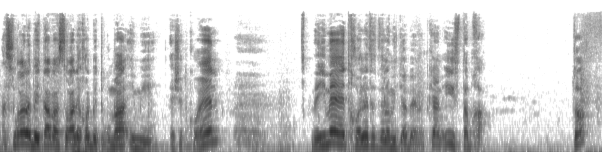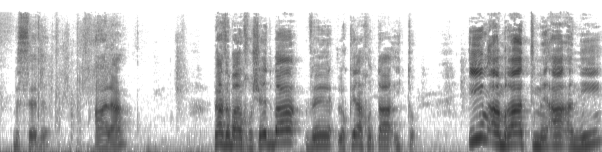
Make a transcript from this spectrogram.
אסורה לביתה ואסורה לאכול בתרומה אם היא אשת כהן, והיא מת, חולצת ולא מתייבמת. כן, היא הסתבכה. טוב, בסדר. הלאה. ואז הבעל חושד בה ולוקח אותה איתו. אם אמרה טמאה אני,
